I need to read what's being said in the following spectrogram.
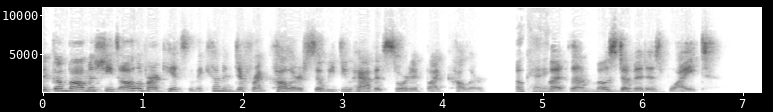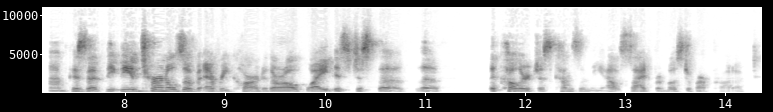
the gumball machines, all of our kits, and they come in different colors, so we do have it sorted by color. Okay. But um, most of it is white because um, the, the internals of every card they're all white. It's just the the the color just comes in the outside for most of our product.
